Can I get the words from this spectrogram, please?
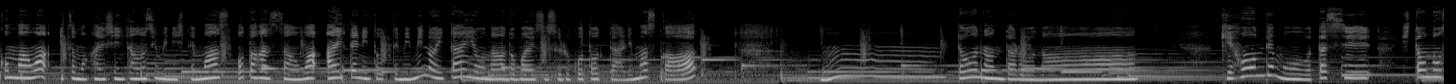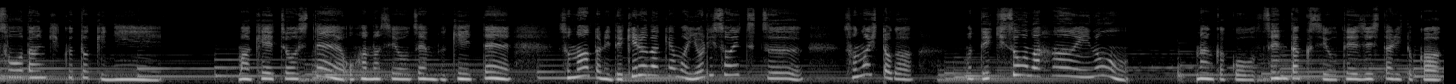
こんばんは。いつも配信楽しみにしてます。音橋さんは相手にとって耳の痛いようなアドバイスすることってありますか？うーん、どうなんだろうな基本でも私、人の相談聞くときに、まあ、傾聴してお話を全部聞いて、その後にできるだけまあ寄り添いつつ、その人ができそうな範囲の、なんかこう選択肢を提示したりとか、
